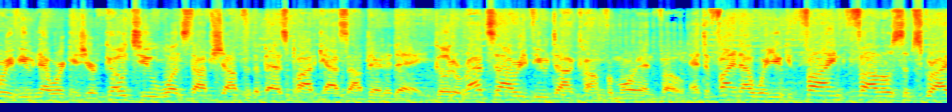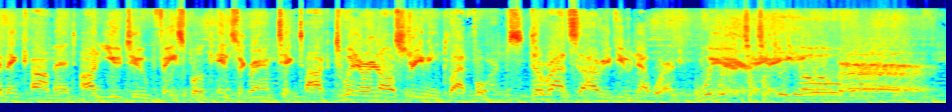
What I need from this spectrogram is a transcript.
Review Network is your go-to one-stop shop for the best podcasts out there today. Go to ratsaladreview.com for more info and to find out where you can find, follow, subscribe, and comment on YouTube, Facebook, Instagram, TikTok, Twitter, and all streaming platforms. The Rat Salad Review Network. We're taking over.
